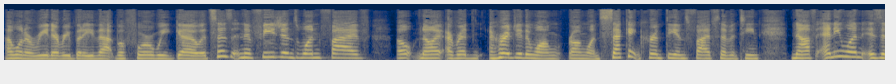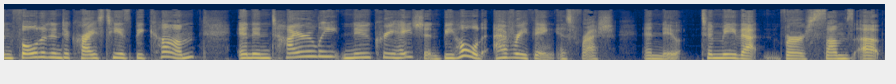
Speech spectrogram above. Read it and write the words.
I want to read everybody that before we go. It says in Ephesians 1 5, oh, no, I, I read, I read you the wrong, wrong one. 2 Corinthians 5 17. Now, if anyone is enfolded into Christ, he has become an entirely new creation. Behold, everything is fresh and new. To me, that verse sums up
